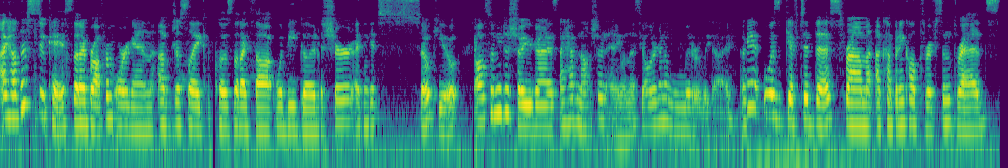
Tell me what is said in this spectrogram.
I have this suitcase that I brought from Oregon of just like clothes that I thought would be good. This shirt, I think it's so cute. I also need to show you guys, I have not showed anyone this. Y'all are gonna literally die. Okay. I was gifted this from a company called Thrifts and Threads.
